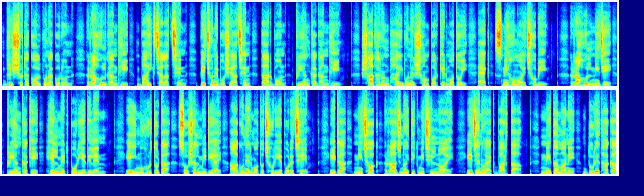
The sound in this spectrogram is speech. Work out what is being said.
দৃশ্যটা কল্পনা করুন। রাহুল গান্ধী বাইক চালাচ্ছেন, পেছনে বসে আছেন তার বোন প্রিয়াঙ্কা গান্ধী। সাধারণ ভাই বোনের সম্পর্কের মতোই এক স্নেহময় ছবি। রাহুল নিজে প্রিয়াঙ্কাকে হেলমেট পরিয়ে দিলেন। এই মুহূর্তটা সোশ্যাল মিডিয়ায় আগুনের মতো ছড়িয়ে পড়েছে। এটা নিছক রাজনৈতিক মিছিল নয়, এ যেন এক বার্তা। নেতা মানে দূরে থাকা,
